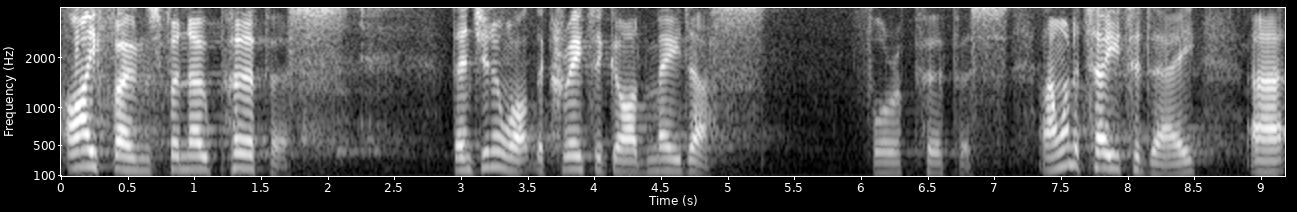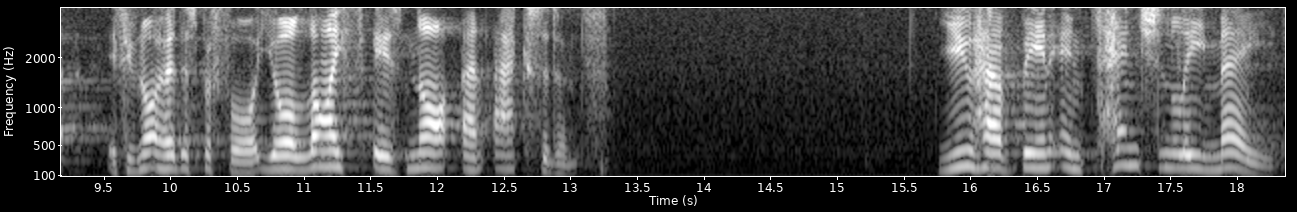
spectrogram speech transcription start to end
iPhones for no purpose, then do you know what? The Creator God made us for a purpose. And I want to tell you today, uh, if you've not heard this before, your life is not an accident. You have been intentionally made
